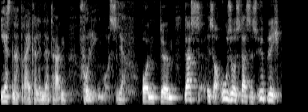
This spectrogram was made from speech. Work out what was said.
erst nach drei Kalendertagen vorlegen muss. Ja. Und ähm, das ist auch Usus, das ist üblich,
